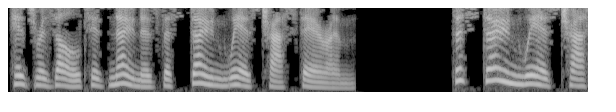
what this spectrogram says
His result is known as the Stone-Weierstrass theorem. The Stone-Weierstrass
